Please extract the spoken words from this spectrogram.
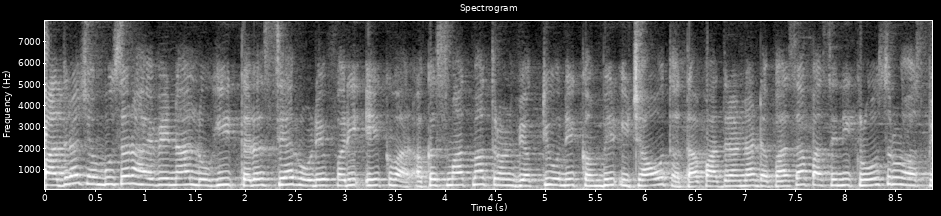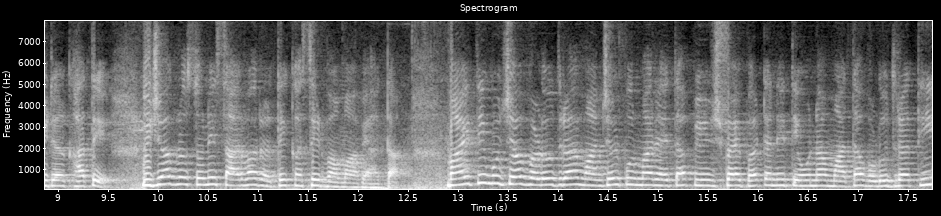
પાદરા જંબુસર હાઈવેના લોહી તરસ્યા રોડે ફરી એકવાર અકસ્માતમાં ત્રણ વ્યક્તિઓને ગંભીર ઈજાઓ થતા પાદરાના ડભાસા પાસેની ક્રોસ રોડ હોસ્પિટલ ખાતે ઈજાગ્રસ્તોને સારવાર અર્થે ખસેડવામાં આવ્યા હતા. માહિતી મુજબ, વડોદરા, માંજલપુરમાં રહેતા પિયુષભાઈ ભટ્ટ અને તેઓના માતા વડોદરાથી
